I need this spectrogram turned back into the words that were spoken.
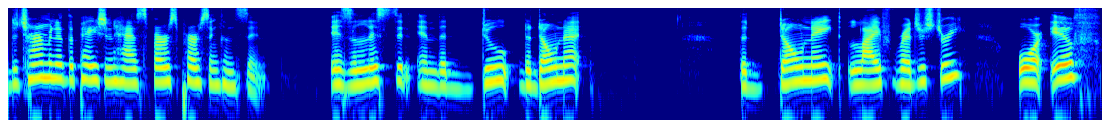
determine if the patient has first person consent. Is listed in the do the donut the Donate Life Registry, or if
